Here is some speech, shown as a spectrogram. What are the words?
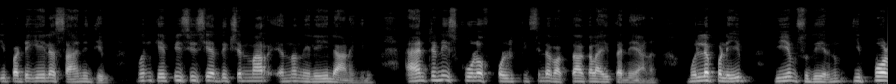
ഈ പട്ടികയിലെ സാന്നിധ്യം മുൻ കെ പി സി സി അധ്യക്ഷന്മാർ എന്ന നിലയിലാണെങ്കിലും ആന്റണി സ്കൂൾ ഓഫ് പൊളിറ്റിക്സിന്റെ വക്താക്കളായി തന്നെയാണ് മുല്ലപ്പള്ളിയും വി എം സുധീരനും ഇപ്പോൾ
